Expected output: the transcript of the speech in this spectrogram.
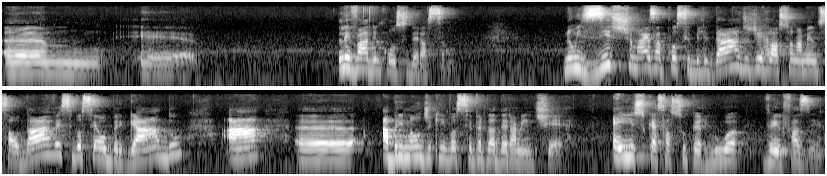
é, levado em consideração. Não existe mais a possibilidade de relacionamentos saudáveis se você é obrigado a uh, abrir mão de quem você verdadeiramente é. É isso que essa superlua veio fazer.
